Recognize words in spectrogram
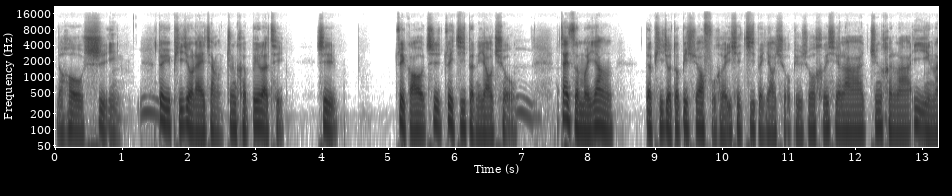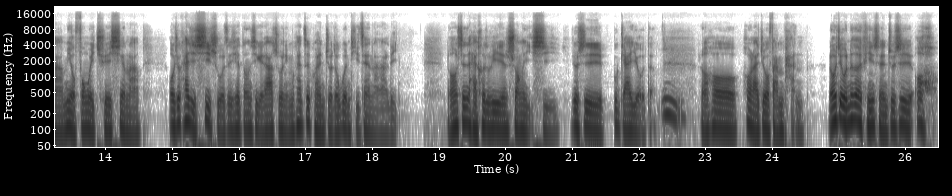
然后适应。对于啤酒来讲，drinkability 是最高，是最基本的要求。再怎么样的啤酒都必须要符合一些基本要求，比如说和谐啦、均衡啦、易饮啦、没有风味缺陷啦。我就开始细数了这些东西给大家说：你们看这款酒的问题在哪里？然后甚至还喝出一点双乙烯，就是不该有的。嗯，然后后来就翻盘，然后结果那个评审就是哦。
